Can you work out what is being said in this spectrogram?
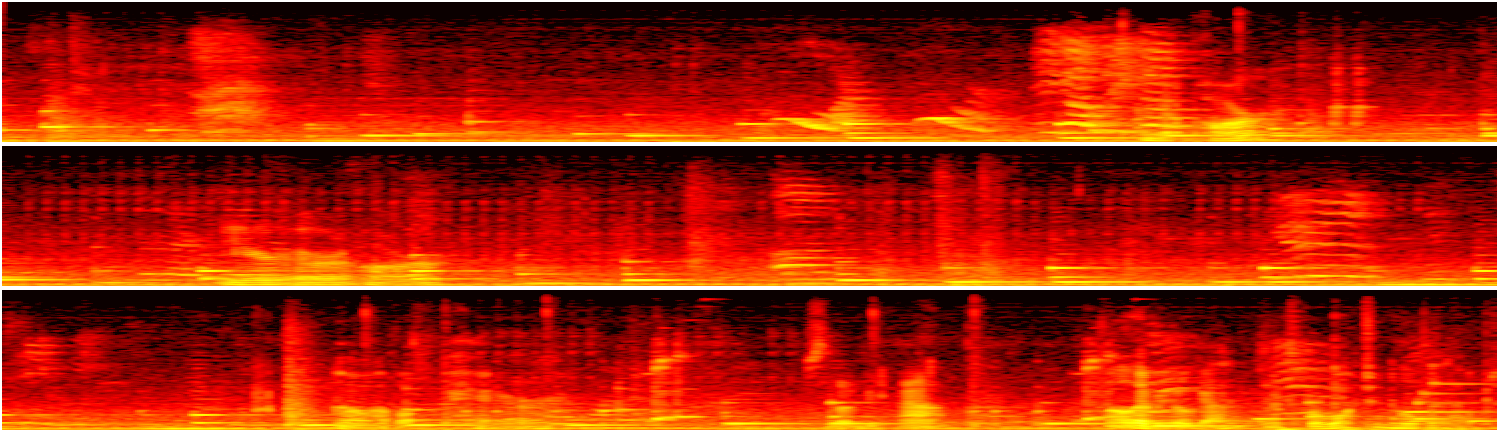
I got par. Oh, how about pair? So that'd be app. Oh, there we go, it. Thanks for watching. Hope that helped.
